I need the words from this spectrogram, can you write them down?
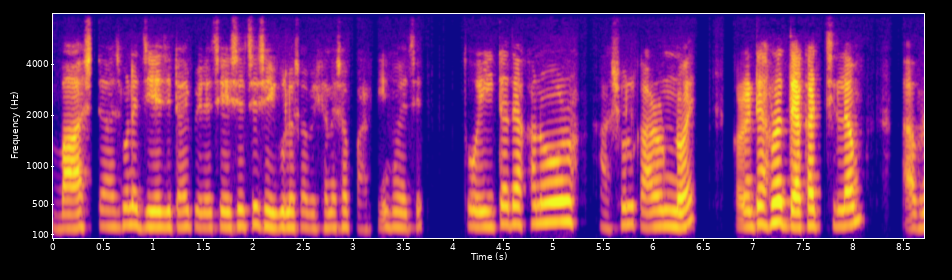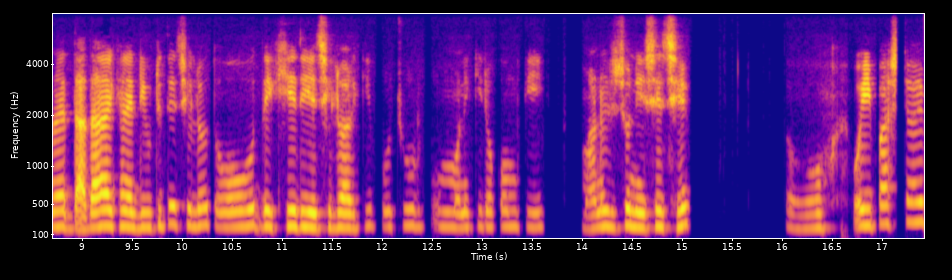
বাস টাস মানে যে যেটায় পেরেছে এসেছে, সেইগুলো সব এখানে সব পার্কিং হয়েছে। তো এইটা দেখানোর আসল কারণ নয়, কারণ এটা আমরা দেখাচ্ছিলাম। আপনার দাদা এখানে ডিউটিতে ছিল, তো ও দেখিয়ে দিয়েছিল আর কি, প্রচুর মানে কীরকম কী মানুষজন এসেছে। তো ওই পাশটায়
